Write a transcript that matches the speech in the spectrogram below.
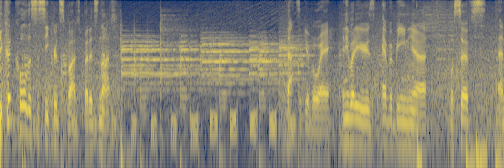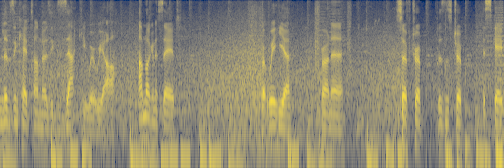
You could call this a secret spot, but it's not. That's a giveaway. Anybody who's ever been here or surfs and lives in Cape Town knows exactly where we are. I'm not gonna say it, but we're here. We're on a surf trip, business trip, escape.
